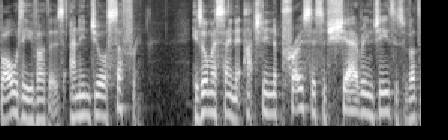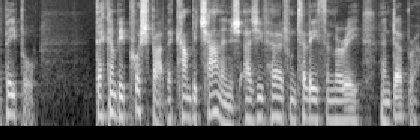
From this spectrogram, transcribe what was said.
boldly with others, and endure suffering. He's almost saying that actually, in the process of sharing Jesus with other people, there can be pushback, there can be challenge, as you've heard from Talitha Marie and Deborah.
